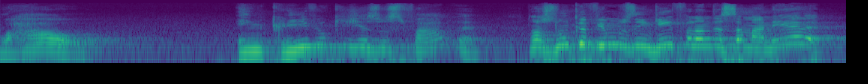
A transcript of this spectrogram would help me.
Uau! É incrível o que Jesus fala. Nós nunca vimos ninguém falando dessa maneira.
